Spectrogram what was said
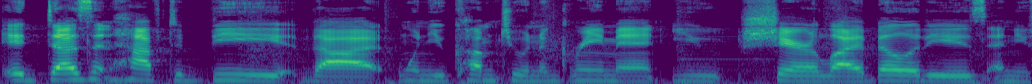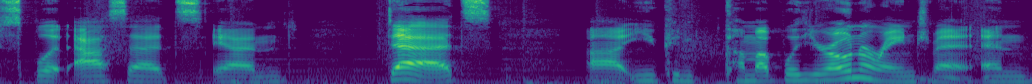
it doesn't have to be that when you come to an agreement, you share liabilities and you split assets and debts. Uh, you can come up with your own arrangement, and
